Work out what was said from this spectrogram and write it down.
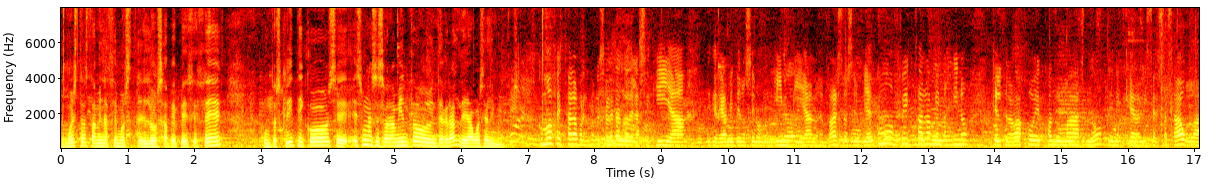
de muestras, también hacemos los APPCC, puntos críticos, eh, es un asesoramiento integral de aguas y alimentos. ¿Cómo afectará, por ejemplo, que se habla tanto de la sequía, de que realmente no se limpia, los embalses no se limpian? ¿Cómo afecta? Me imagino que el trabajo es cuando más ¿no? tienes que analizar esas aguas,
